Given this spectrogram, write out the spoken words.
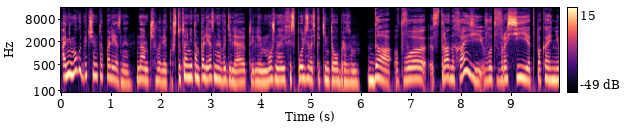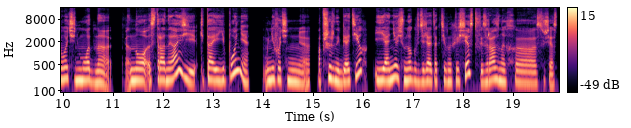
Они могут быть чем-то полезны нам, человеку. Что-то они там полезное выделяют, или можно их использовать каким-то образом. Да, в странах Азии, вот в России это пока не очень модно, но страны Азии, Китай и Япония, у них очень э, обширный биотех, и они очень много выделяют активных веществ из разных э, существ.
